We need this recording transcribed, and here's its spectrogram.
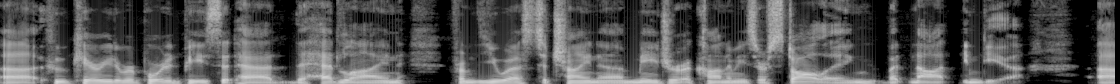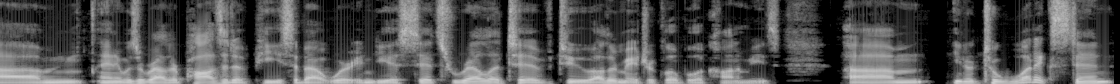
uh, who carried a reported piece that had the headline "From the U.S. to China, major economies are stalling, but not India." Um, and it was a rather positive piece about where India sits relative to other major global economies. Um, you know, to what extent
